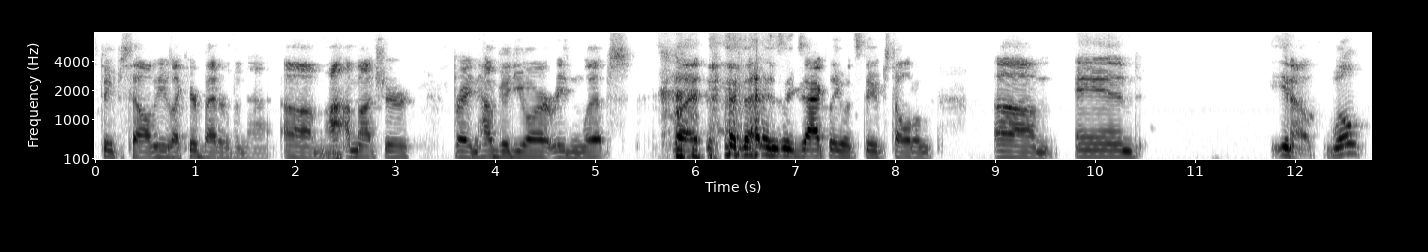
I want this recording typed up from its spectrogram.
Stoops tell him he was like, "You're better than that." Um, I, am not sure Braden, how good you are at reading lips, but that is exactly what Stoops told him. Um, and you know, we'll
